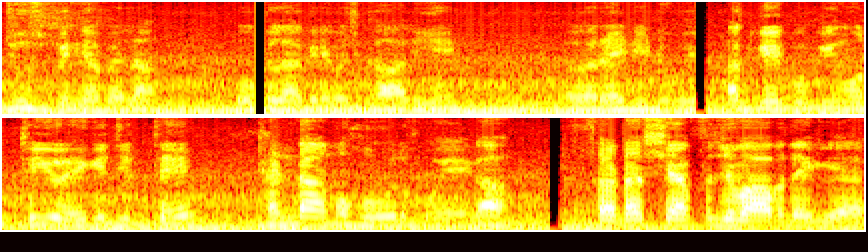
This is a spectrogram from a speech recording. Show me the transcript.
ਜੂਸ ਪੀਣਾ ਪਹਿਲਾਂ। ਭੁੱਖ ਲੱਗ ਰਹੀ ਕੁਝ ਖਾ ਲਈਏ ਰੈਡੀ ਟੂ ਅੱਗੇ ਕੁਕਿੰਗ ਉੱਥੇ ਹੀ ਹੋਏਗੀ ਜਿੱਥੇ ਠੰਡਾ ਮਾਹੌਲ ਹੋਏਗਾ। ਸਾਡਾ ਸ਼ੈਫ ਜਵਾਬ ਦੇ ਗਿਆ।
